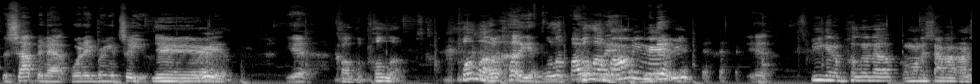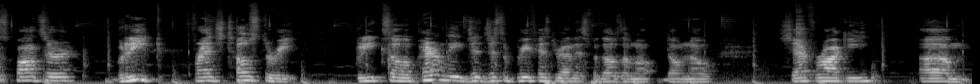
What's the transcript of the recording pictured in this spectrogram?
the shopping app where they bring it to you. Yeah, yeah, yeah. Really? Yeah, Called the pull up. It's called the pull up. yeah. Pull up, pull on up me. on me, baby. Yeah. Speaking of pulling up, I want to shout out our sponsor, Brique French Toastery. Brique. So apparently, j- just a brief history on this for those that don't, don't know. Chef Rocky um,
